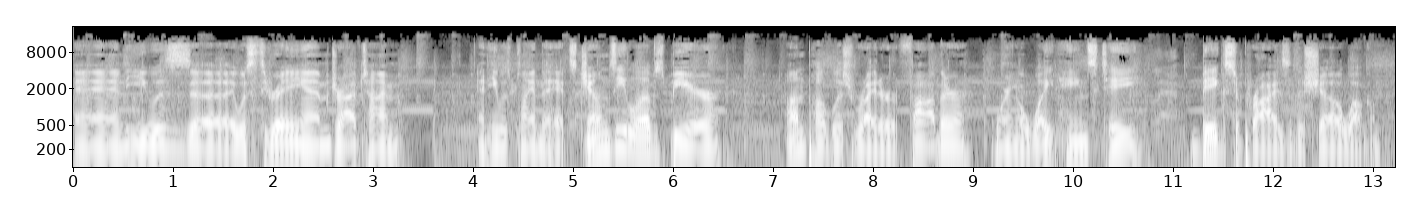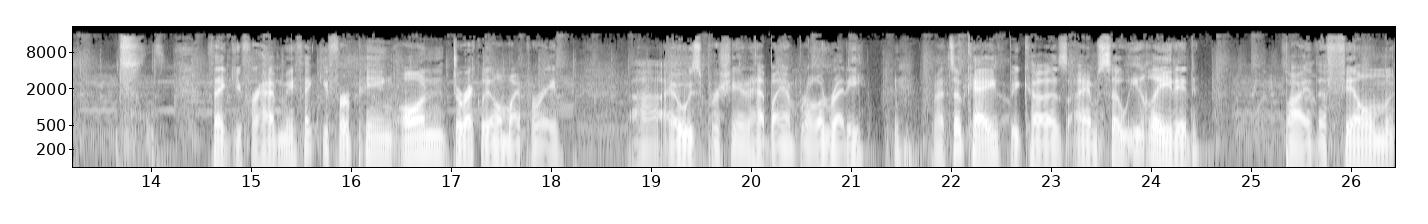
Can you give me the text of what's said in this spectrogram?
and he was uh, it was 3 a.m. drive time, and he was playing the hits. Jonesy loves beer, unpublished writer, father, wearing a white Hanes tee. Big surprise of the show. Welcome. Thank you for having me. Thank you for peeing on directly on my parade. Uh, I always appreciate it. I have my umbrella ready. But that's okay because I am so elated by the film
